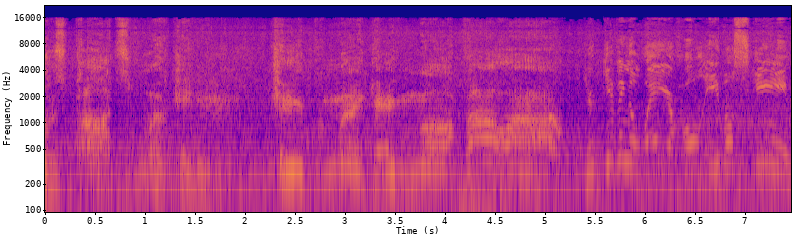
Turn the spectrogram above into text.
Those pods working. Keep making more power! You're giving away your whole evil scheme!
